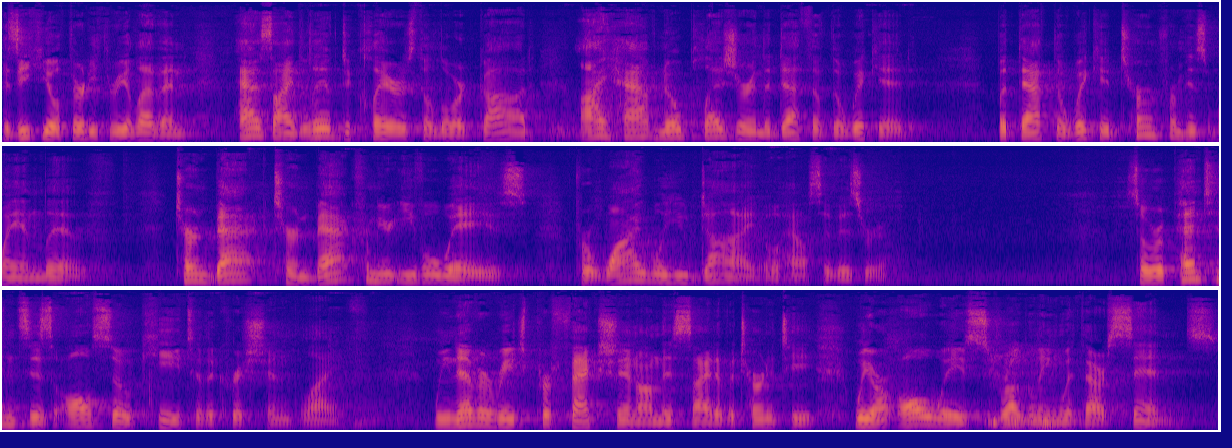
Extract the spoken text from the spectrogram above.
Ezekiel 33:11, "As I live declares the Lord God, I have no pleasure in the death of the wicked, but that the wicked turn from his way and live. Turn back, turn back from your evil ways, for why will you die, O house of Israel?" So repentance is also key to the Christian life. We never reach perfection on this side of eternity. We are always struggling with our sins.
